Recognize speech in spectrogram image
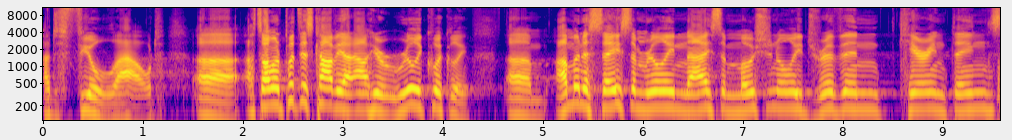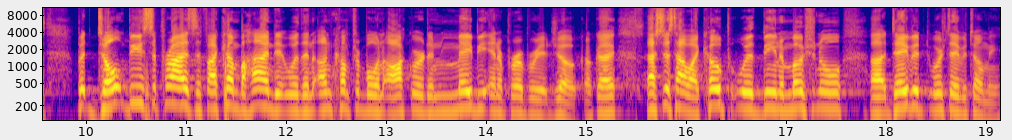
I just feel loud. Uh, so I'm going to put this caveat out here really quickly. Um, I'm going to say some really nice, emotionally driven, caring things, but don't be surprised if I come behind it with an uncomfortable and awkward and maybe inappropriate joke, okay? That's just how I cope with being emotional. Uh, David, where's David told me?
